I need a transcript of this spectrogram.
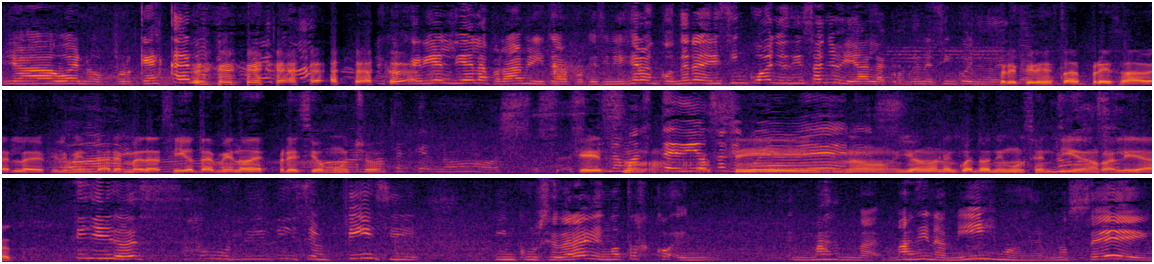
Ya, bueno, porque es cadena perpetua, escogería el día de la parada militar, porque si me dijeran condena de 5 años, 10 años, ya la condena de 5 años. de Prefieres estar presa a ver la desfile militar. En verdad sí, yo no. también lo desprecio No, mucho. No, te no, es, lo más tedioso que puede haber. no, yo no le encuentro ningún sentido No, en sí. realidad. Sí, es aburridísimo. En fin, si incursionaran en otras cosas, en, en más, más, más dinamismo, no sé, en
